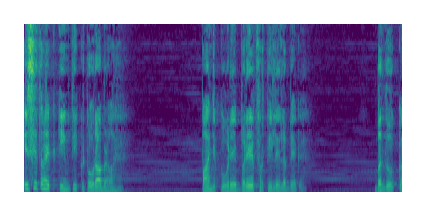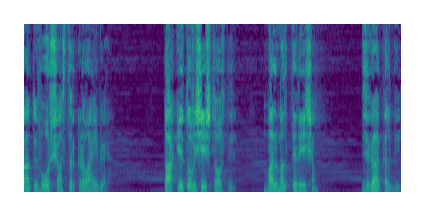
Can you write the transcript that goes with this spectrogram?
ਇਸੇ ਤਰ੍ਹਾਂ ਇੱਕ ਕੀਮਤੀ ਕਟੋਰਾ ਬਣਵਾਇਆ ਪੰਜ ਘੋੜੇ ਬੜੇ ਫਰਤੀਲੇ ਲੱਭੇ ਗਏ। ਬੰਦੂਕਾਂ ਤੇ ਹੋਰ ਸ਼ਾਸਤਰ ਕਢਵਾਏ ਗਏ। ਧਾਕੇ ਤੋਂ ਵਿਸ਼ੇਸ਼ ਤੌਰ ਤੇ ਮਲਮਲ ਤੇ ਰੇਸ਼ਮ ਜ਼ਿਗਾ ਕਲਗੀ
